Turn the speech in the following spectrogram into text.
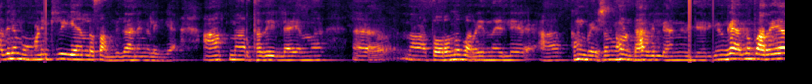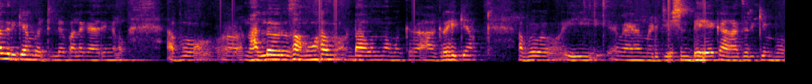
അതിനെ മോണിറ്റർ ചെയ്യാനുള്ള സംവിധാനങ്ങളില്ല. ആത്മാർത്ഥതയില്ല എന്ന് തുറന്നു പറയുന്നതിൽ ആർക്കും വിഷമം ഉണ്ടാവില്ല എന്ന് വിചാരിക്കും കാരണം പറയാതിരിക്കാൻ പറ്റില്ല പല കാര്യങ്ങളും. അപ്പോൾ നല്ലൊരു സമൂഹം ഉണ്ടാവും നമുക്ക് ആഗ്രഹിക്കാം. അപ്പോൾ ഈ മെഡിറ്റേഷൻ ഡേ ഒക്കെ ആചരിക്കുമ്പോൾ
